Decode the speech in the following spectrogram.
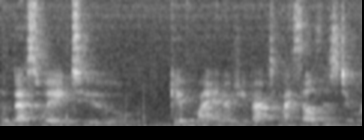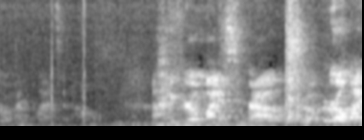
the best way to give my energy back to myself is to grow my plants at home. I grow my sprouts, grow my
